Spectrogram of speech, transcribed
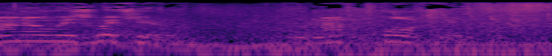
Kano is with you. Do not falter.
